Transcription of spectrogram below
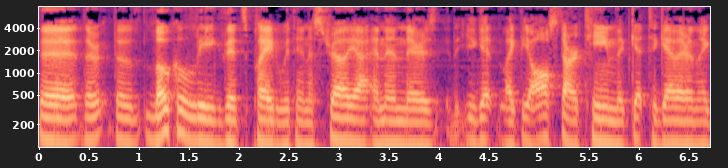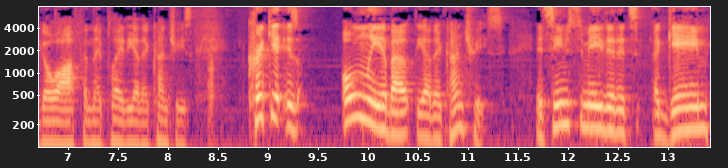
the the the local league that's played within Australia, and then there's you get like the all star team that get together and they go off and they play the other countries. Cricket is only about the other countries. It seems to me that it's a game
